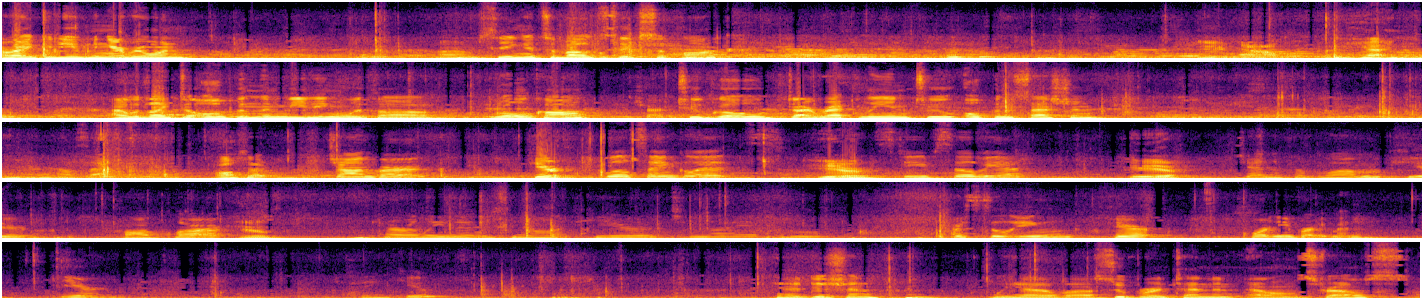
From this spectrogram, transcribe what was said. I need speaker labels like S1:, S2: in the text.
S1: All right, good evening, everyone. Um, Seeing it's about 6 o'clock.
S2: You.
S1: Yeah, I know. I would like to open the meeting with a roll call to go directly into open session.
S3: All set?
S1: All set.
S3: John Burke,
S1: Here.
S3: Will Sankowitz,
S2: Here.
S3: Steve Sylvia,
S2: Here.
S3: Jennifer Blum. Here. Bob Clark.
S2: Yep.
S3: Carolina is not here tonight. Crystal Ing. Here. Courtney Brightman. Here. Thank you.
S1: In addition, we have uh, Superintendent Alan Strauss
